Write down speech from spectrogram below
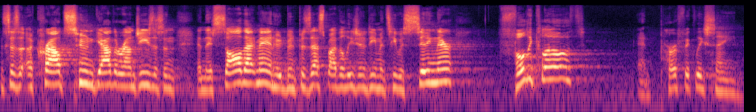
It says a crowd soon gathered around Jesus and, and they saw that man who'd been possessed by the legion of demons. He was sitting there, fully clothed and perfectly sane.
